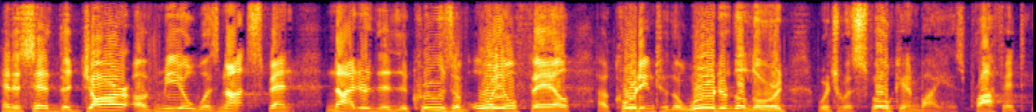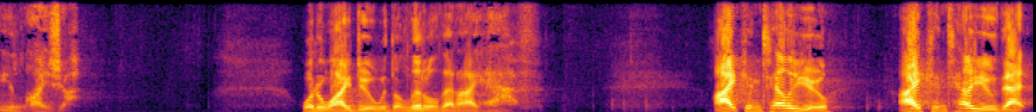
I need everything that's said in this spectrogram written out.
And it said, The jar of meal was not spent neither did the cruse of oil fail, according to the word of the Lord, which was spoken by his prophet Elijah. What do I do with the little that I have? I can tell you, I can tell you that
